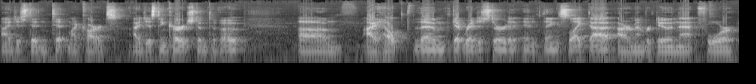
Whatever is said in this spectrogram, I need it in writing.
I just didn't tip my cards. I just encouraged them to vote. Um, I helped them get registered and things like that. I remember doing that for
